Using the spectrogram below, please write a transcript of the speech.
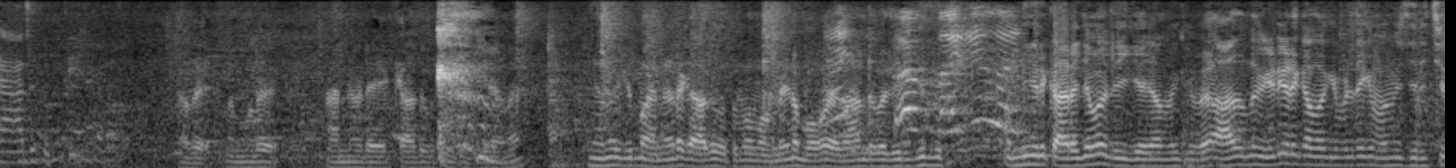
കാത് കുത്തി. അതെ നമ്മൾ അന്നയുടെ കാത് കുത്തിയാണ് ഞാൻ നോക്കിയപ്പോൾ അന്നയുടെ കാത് കുത്തുമ്പോൾ മമ്മിയുടെ മുഖം ഏതാണ്ട് പോലെ ഇരിക്കുന്നു. മമ്മി ഇങ്ങനെ കരഞ്ഞ പോലെ ഇരിക്കുക. ഞാൻ നോക്കിയപ്പോൾ അതൊന്ന് വീഡിയോ എടുക്കാൻ നോക്കിയപ്പോഴത്തേക്ക് മമ്മി ചിരിച്ചു.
